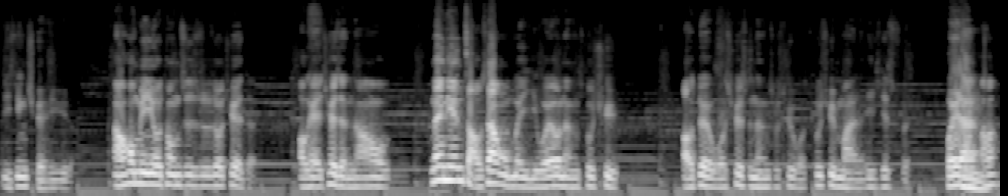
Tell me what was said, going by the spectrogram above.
已经痊愈了，然后后面又通知是说确诊，OK 确诊，然后那天早上我们以为又能出去，哦，对我确实能出去，我出去买了一些水，回来、嗯。啊，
